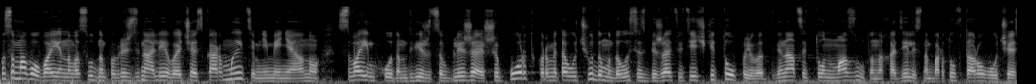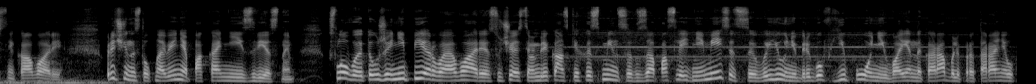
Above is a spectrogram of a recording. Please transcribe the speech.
У самого военного судна повреждена левая часть кормы. Тем не менее, оно своим ходом движется в ближайший порт. Кроме того, чудом удалось избежать утечки топлива. 12 тонн мазута находились на борту второго участника аварии. Причины столкновения пока неизвестны. К слову, это уже не первая авария с участием американских эсминцев за последние месяцы. В июне берегов Японии военный корабль протаранил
